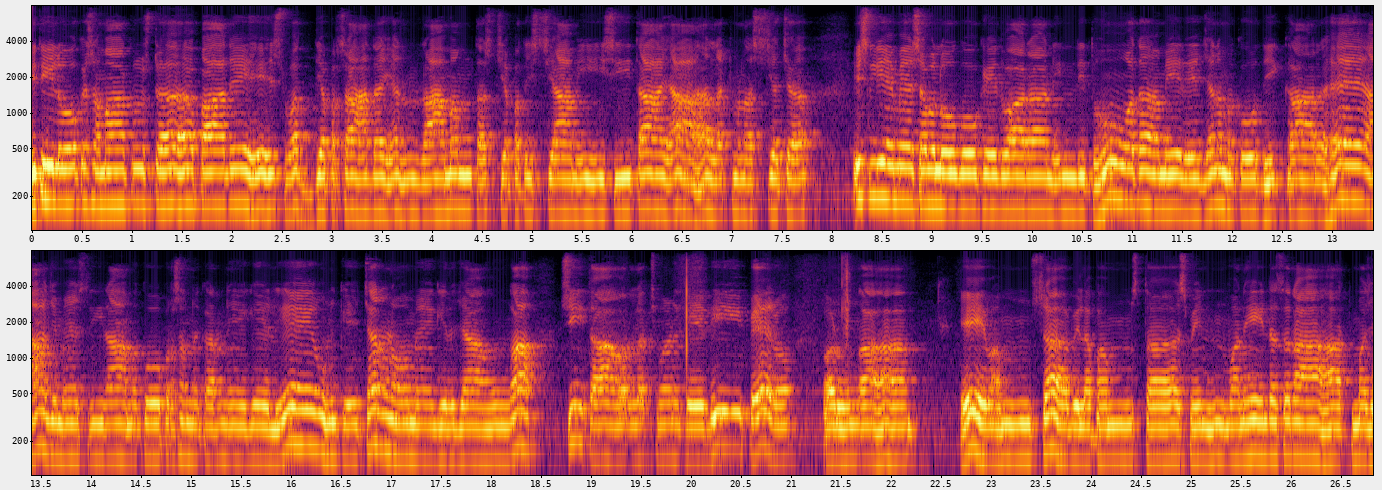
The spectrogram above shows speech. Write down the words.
इति लोकसमाकृष्टपादेष्वद्य प्रसादयन् रामं तस्य पतिष्यामि सीताया लक्ष्मणस्य च इसलिए मैं सब लोगों के द्वारा निंदित हूँ, अतः मेरे जन्म को धिकार है। आज मैं श्री राम को प्रसन्न करने के लिए उनके चरणों में गिर जाऊँगा, सीता और लक्ष्मण के भी पैरों पड़ूँगा। एवं स विलपंस्तस्मिन् वने दशरात्मज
